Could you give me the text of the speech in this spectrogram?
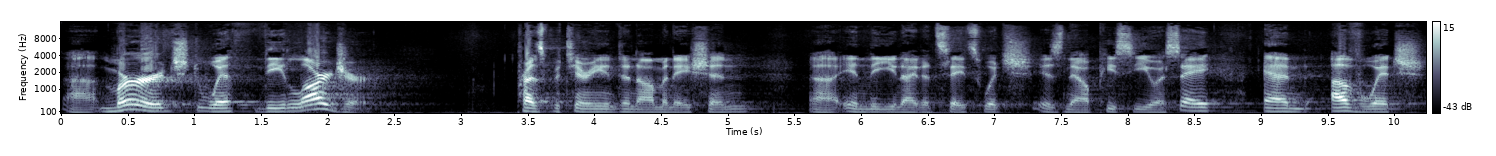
uh, merged with the larger Presbyterian denomination uh, in the United States, which is now PCUSA, and of which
